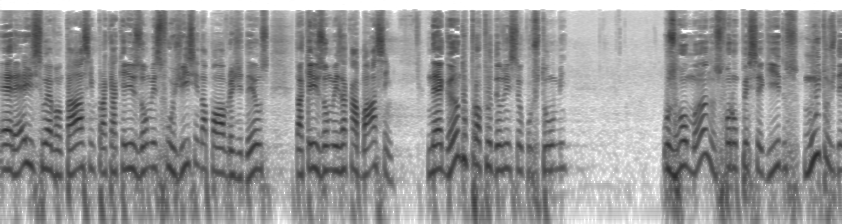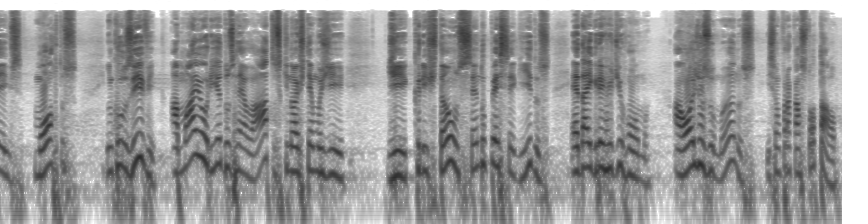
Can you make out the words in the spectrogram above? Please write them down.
hereges se levantassem, para que aqueles homens fugissem da palavra de Deus, daqueles homens acabassem negando o próprio Deus em seu costume. Os romanos foram perseguidos, muitos deles mortos. Inclusive, a maioria dos relatos que nós temos de, de cristãos sendo perseguidos é da igreja de Roma. A olhos humanos, isso é um fracasso total.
